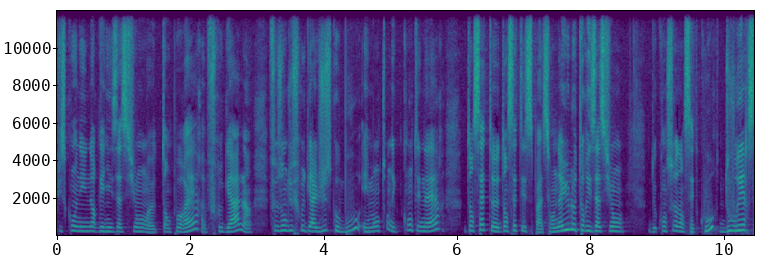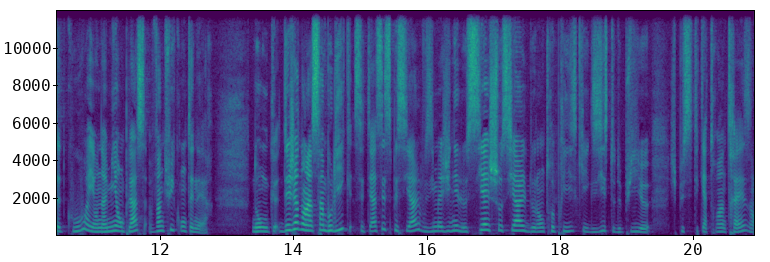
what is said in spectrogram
Puisqu'on est une organisation temporaire, frugale, faisons du frugal jusqu'au bout et montons des containers dans, cette, dans cet espace. Et on a eu l'autorisation de construire dans cette cour, d'ouvrir cette cour, et on a mis en place 28 containers. Donc déjà dans la symbolique, c'était assez spécial. Vous imaginez le siège social de l'entreprise qui existe depuis, euh, je sais plus, c'était 93.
